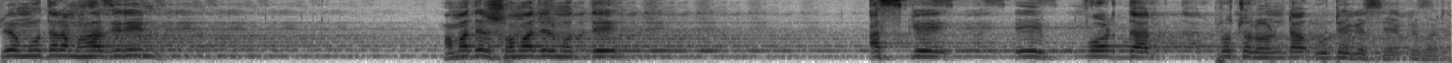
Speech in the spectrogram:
প্রিয় মোহতারাম হাজিরিন, আমাদের সমাজের মধ্যে আজকে এই পর্দার প্রচলনটা উঠে গেছে একেবারে।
